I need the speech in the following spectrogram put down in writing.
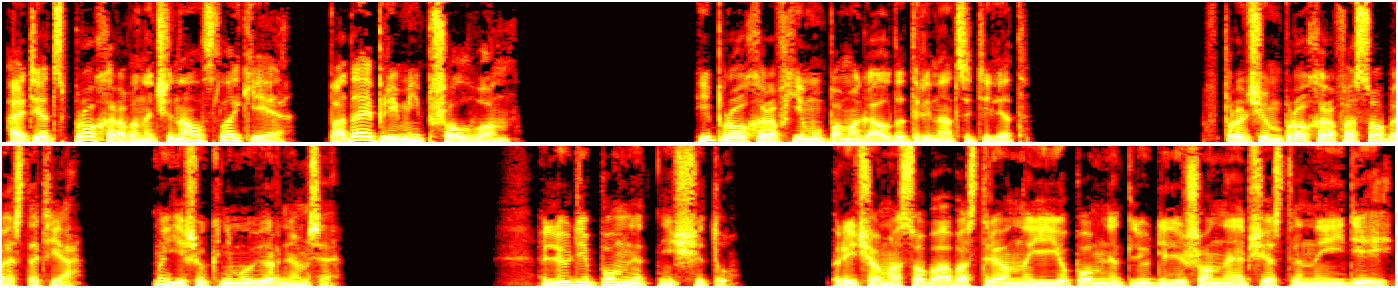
Отец Прохорова начинал с лакея, подай, прими, пшел вон. И Прохоров ему помогал до 13 лет. Впрочем, Прохоров особая статья. Мы еще к нему вернемся. Люди помнят нищету. Причем особо обостренно ее помнят люди, лишенные общественной идеи,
